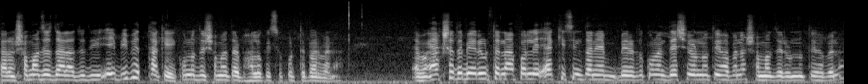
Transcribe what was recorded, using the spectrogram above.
কারণ সমাজে যারা যদি এই বিভেদ থাকে কোনোদিন সমাজ তার ভালো কিছু করতে পারবে না। এবং একসাথে বেড়ে উঠতে না পারলে একই চিন্তা নিয়ে বেড়ে উঠতে কোনো দেশের উন্নতি হবে না, সমাজের উন্নতি হবে না।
